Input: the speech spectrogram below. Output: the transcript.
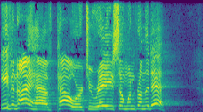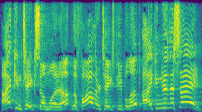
Even I have power to raise someone from the dead. I can take someone up. The Father takes people up. I can do the same.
